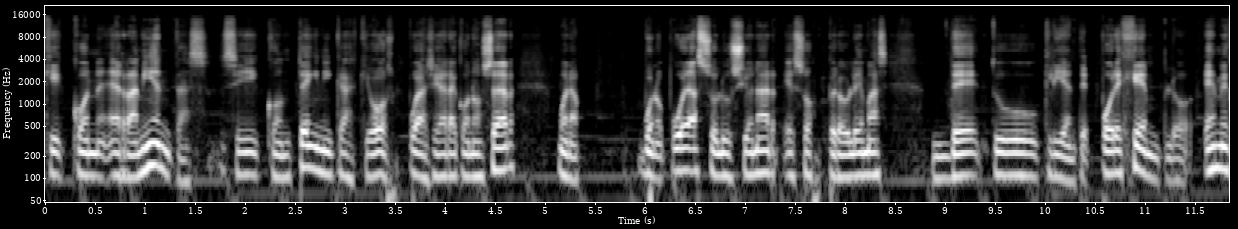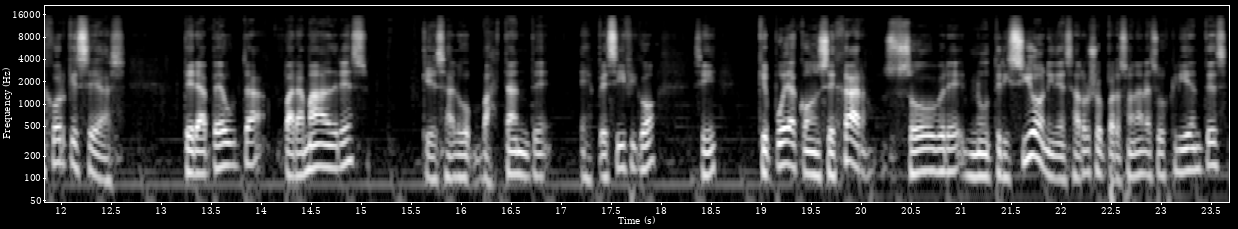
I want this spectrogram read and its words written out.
que con herramientas, ¿sí? con técnicas que vos puedas llegar a conocer, bueno, bueno, puedas solucionar esos problemas de tu cliente. Por ejemplo, es mejor que seas terapeuta para madres, que es algo bastante específico, ¿sí? que pueda aconsejar sobre nutrición y desarrollo personal a sus clientes,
